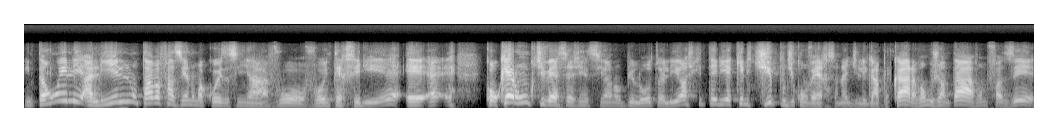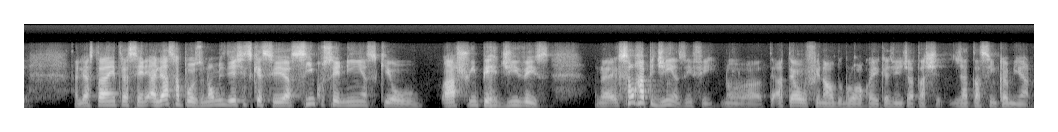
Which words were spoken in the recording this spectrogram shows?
Então, ele ali ele não estava fazendo uma coisa assim, ah, vou, vou interferir. É, é, é, qualquer um que tivesse agenciando o piloto ali, eu acho que teria aquele tipo de conversa, né? De ligar pro cara, vamos jantar, vamos fazer. Aliás, tá entre as ceninhas. Aliás, Raposo, não me deixe esquecer as cinco ceninhas que eu acho imperdíveis né? São rapidinhas, enfim, no, até o final do bloco aí que a gente já está já tá se encaminhando.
